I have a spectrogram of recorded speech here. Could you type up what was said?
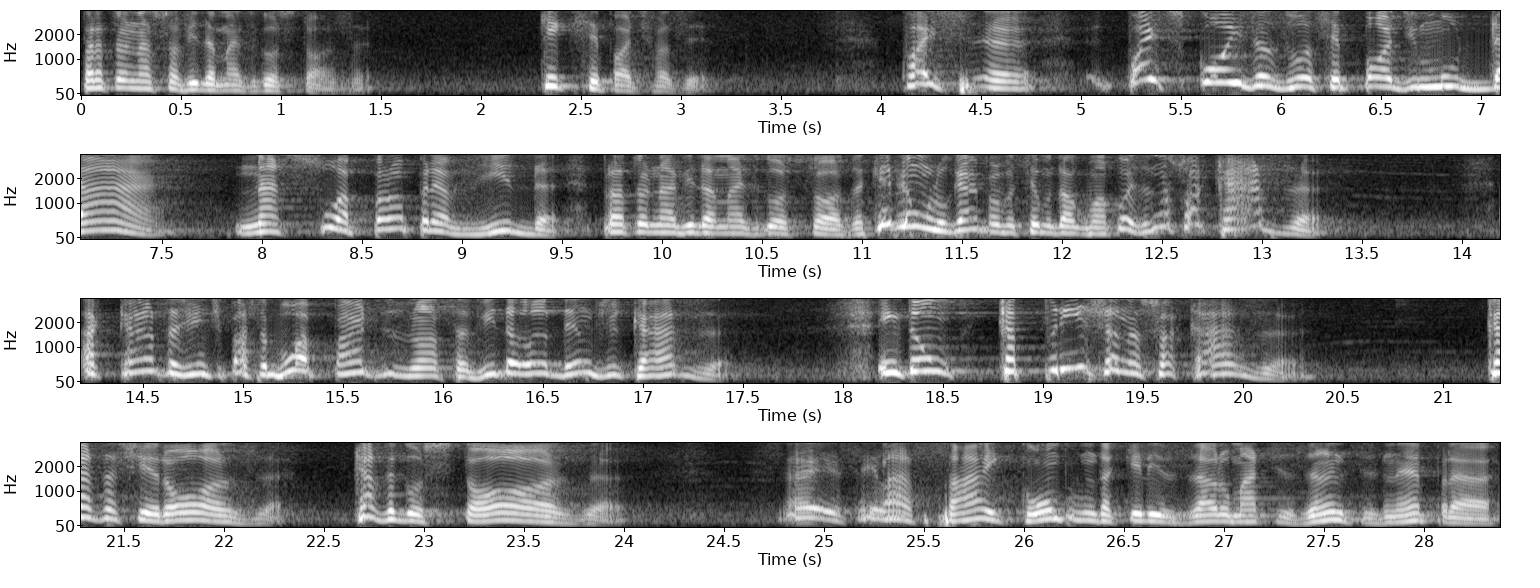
para tornar sua vida mais gostosa? O que, que você pode fazer? Quais. Uh, quais coisas você pode mudar na sua própria vida para tornar a vida mais gostosa? Quer ver um lugar para você mudar alguma coisa? Na sua casa. A casa, a gente passa boa parte da nossa vida lá dentro de casa. Então, capricha na sua casa. Casa cheirosa, casa gostosa. Sei lá, sai, compra um daqueles aromatizantes, né, para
